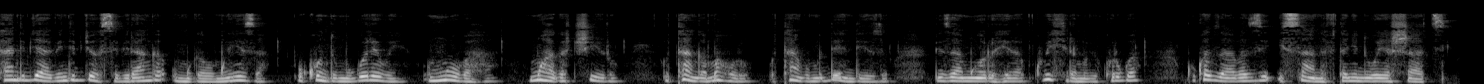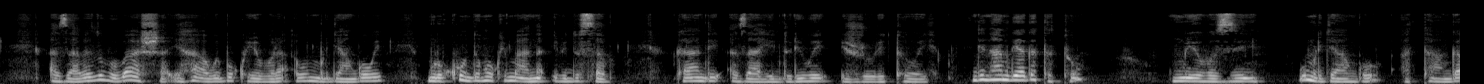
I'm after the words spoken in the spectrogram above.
Kandi bya bindi byose biranga umugabo mwiza ukunda umugore we umwubaha umuha agaciro utanga amahoro utanga umudendezo bizamworohera kubishyira mu bikorwa kuko azaba azi isano afitanye n'uwo yashatse. Azaba azi ububasha yahawe bwo kuyobora abo mu muryango we mu rukundo nk'uko imana ibidusaba. Kandi azahindura iwe ijuru ritoya. Indi ntambwe ya gatatu umuyobozi w'umuryango atanga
